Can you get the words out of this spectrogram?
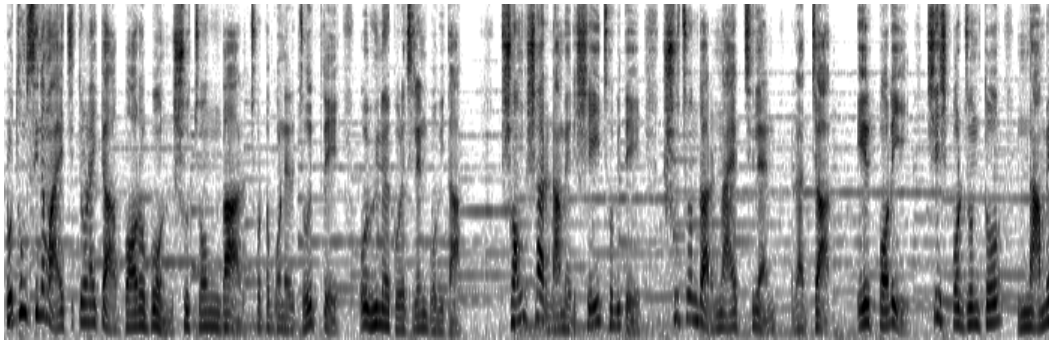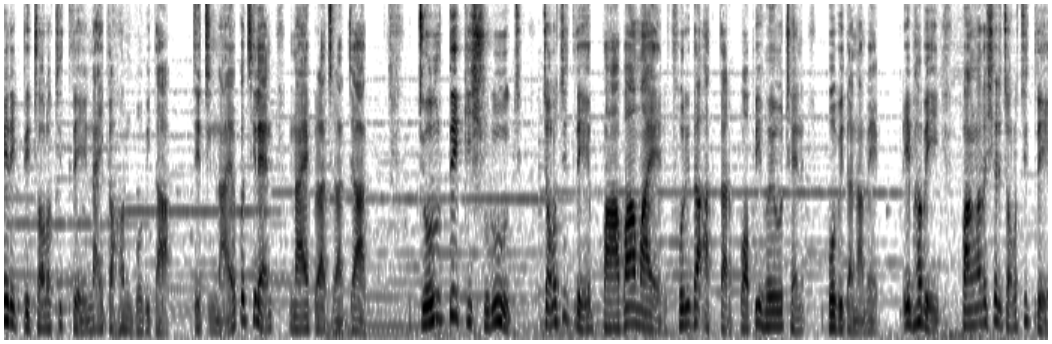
প্রথম সিনেমায় চিত্রনায়িকা বড় বোন সুচন্দার ছোট বোনের চরিত্রে অভিনয় করেছিলেন ববিতা। সংসার নামের সেই ছবিতে সুচন্দার নায়ক ছিলেন রাজ্জাক। এরপরেই শেষ পর্যন্ত নামের একটি চলচ্চিত্রে নায়িকা হন ববিতা যেটির নায়কও ছিলেন নায়করাজ রাজ্জাক। জ্বলতে কি সুরুজ? চলচ্চিত্রে বাবা মায়ের ফরিদা আক্তার পপি হয়ে ওঠেন ববিতা নামে। এভাবেই বাংলাদেশের চলচ্চিত্রে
